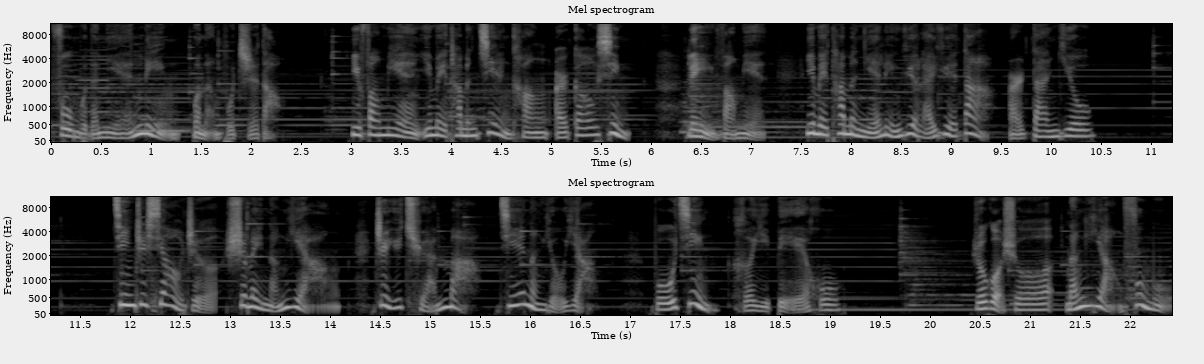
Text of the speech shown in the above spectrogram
父母的年龄不能不知道，一方面因为他们健康而高兴，另一方面因为他们年龄越来越大而担忧。今之孝者，是谓能养。至于犬马，皆能有养，不敬何以别乎？如果说能养父母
